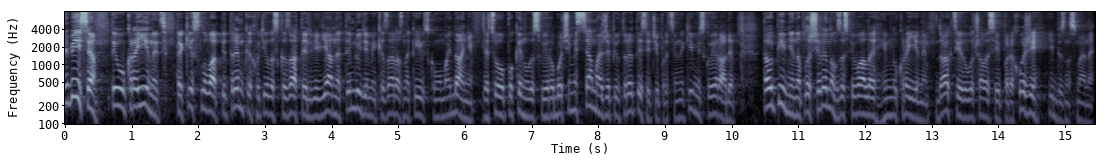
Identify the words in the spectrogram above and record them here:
Не бійся, ти українець. Такі слова підтримки хотіли сказати львів'яни тим людям, які зараз на Київському майдані. Для цього покинули свої робочі місця майже півтори тисячі працівників міської ради. Та у півдні на площі ринок заспівали гімн України. До акції долучалися і перехожі, і бізнесмени.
